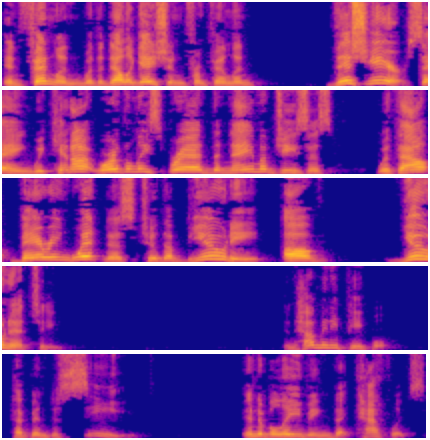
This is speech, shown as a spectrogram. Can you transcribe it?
in Finland with a delegation from Finland this year saying we cannot worthily spread the name of Jesus without bearing witness to the beauty of unity. And how many people have been deceived into believing that Catholics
